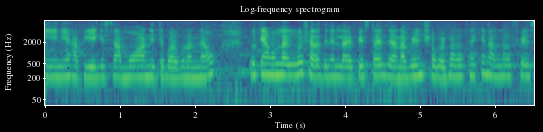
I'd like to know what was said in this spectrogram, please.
নিয়ে নিয়ে হাঁপিয়ে গেছে, আম্মু, আর নিতে পারব না, নাও। তো কেমন লাগল সারাদিনের লাইফ স্টাইল জানাবেন। সবাই ভালো থাকেন, আল্লাহ হাফেজ।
